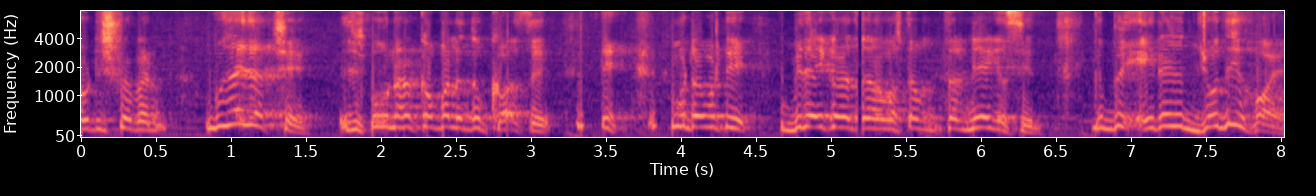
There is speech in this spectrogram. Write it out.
নোটিশ করবেন, বোঝাই যাচ্ছে যে ওনার কপালে দুঃখ আছে। মোটামুটি বিদায় করে দেওয়ার অবস্থা নিয়ে গেছেন কিন্তু এটা যদি হয়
